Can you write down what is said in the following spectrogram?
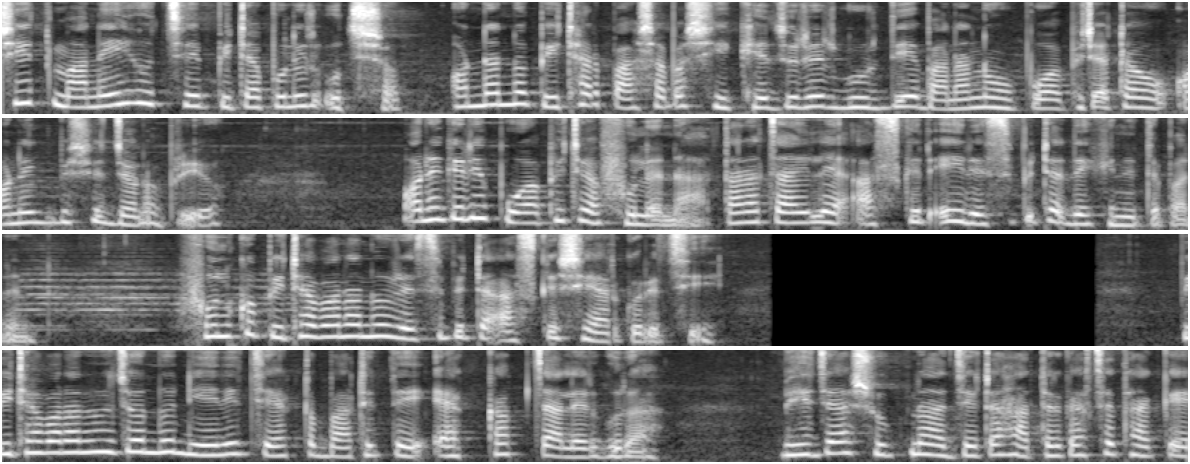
শীত মানেই হচ্ছে পিঠাপুলির উৎসব। অন্যান্য পিঠার পাশাপাশি খেজুরের গুড় দিয়ে বানানো পোয়া পিঠাটাও অনেক বেশি জনপ্রিয়। অনেকেরই পোয়া পিঠা ফুলে না, তারা চাইলে আজকের এই রেসিপিটা দেখে নিতে পারেন। ফুলকো পিঠা বানানোর রেসিপিটা আজকে শেয়ার করেছি। পিঠা বানানোর জন্য নিয়ে নিচ্ছে একটা বাটিতে এক কাপ চালের গুঁড়া। ভিজা শুকনা যেটা হাতের কাছে থাকে,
